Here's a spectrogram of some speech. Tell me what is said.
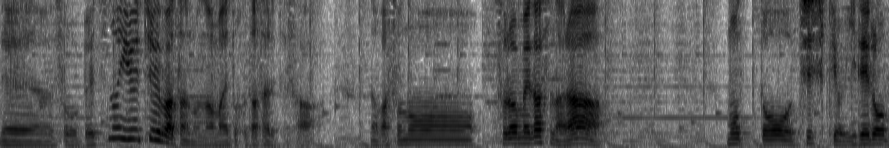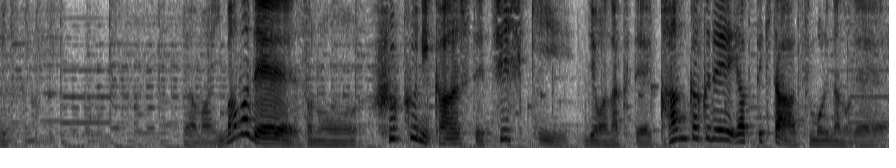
で、そう、別の YouTuber さんの名前とか出されてさ、なんかその、それを目指すなら、もっと知識を入れろみたいな。いやまあ今までその服に関して知識ではなくて感覚でやってきたつもりなので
